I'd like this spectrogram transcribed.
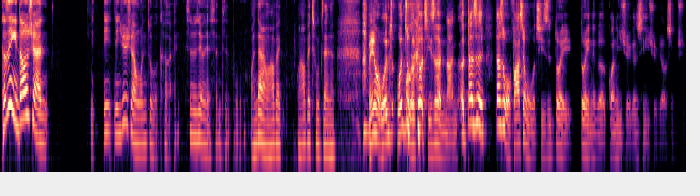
可是你都选，你你你去选文组的课，哎，是不是有点神志不？完蛋了，我要被。我要被出征了。没有文组文组的课其实很难，呃，但是但是我发现我其实对对那个管理学跟心理学比较有兴趣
